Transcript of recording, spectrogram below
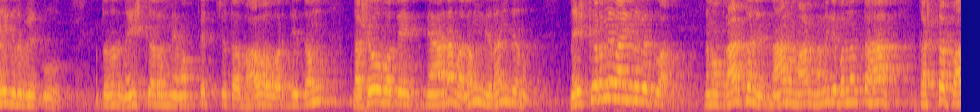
ಹೇಗಿರಬೇಕು? ಅಂತಂದರೆ ನೈಷ್ಕರ್ಮ್ಯಮಪ್ಯಚ್ಯುತ ಭಾವವರ್ಜಿತಂ ನಶೋಭತೆ ಜ್ಞಾನ ಮಲಂ ನಿರಂಜನಂ ನೈಷ್ಕರ್ಮ್ಯವಾಗಿರಬೇಕು ನಮ್ಮ ಪ್ರಾರ್ಥನೆ. ನಾನು ಮಾಡಿ, ನನಗೆ ಬಂದಂತಹ ಕಷ್ಟ ಪಾ,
